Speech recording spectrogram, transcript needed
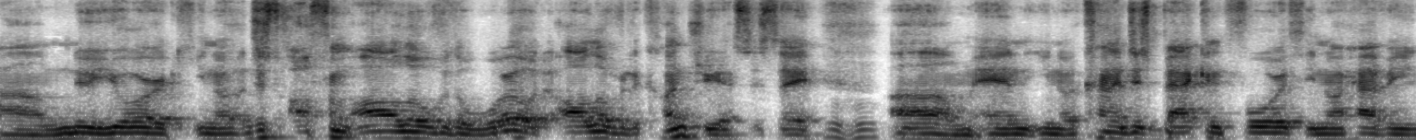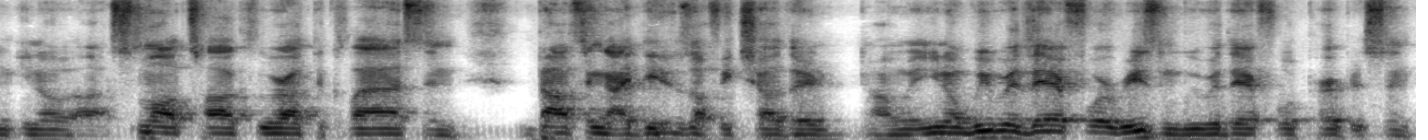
um, New York, you know, just all from all over the world, all over the country, I should say. Mm-hmm. Um, and, you know, kind of just back and forth, you know, having, you know, uh, small talk throughout the class and bouncing ideas off each other. Um, you know, we were there for a reason. We were there for a purpose. And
